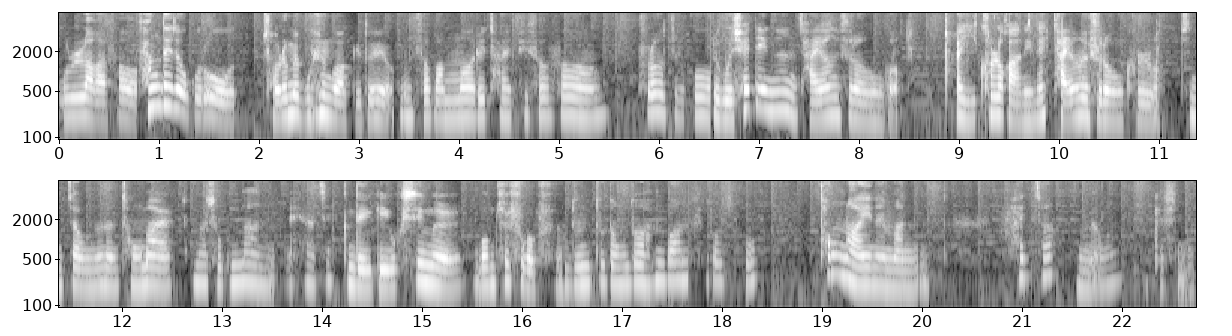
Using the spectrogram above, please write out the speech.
올라가서 상대적으로 저렴해 보이는 것 같기도 해요. 눈썹 앞머리 잘 빗어서 풀어주고 그리고 shading은 자연스러운 거. 아, 이 컬러가 아니네? 자연스러운 컬러. 진짜 오늘은 정말 정말 조금만 해야지. 근데 이게 욕심을 멈출 수가 없어요. 눈두덩도 한번 풀어주고 턱 라인에만 살짝 조명을 넣겠습니다.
